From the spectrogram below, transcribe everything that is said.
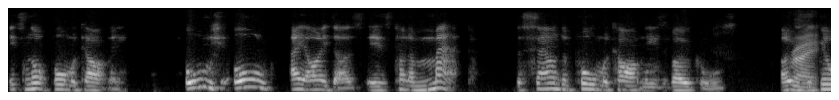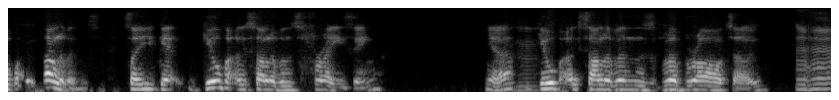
it's not Paul McCartney. All all AI does is kind of map the sound of Paul McCartney's vocals over Right. Gilbert O'Sullivan's. So you get Gilbert O'Sullivan's phrasing, yeah, Mhm. Gilbert O'Sullivan's vibrato, hmm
